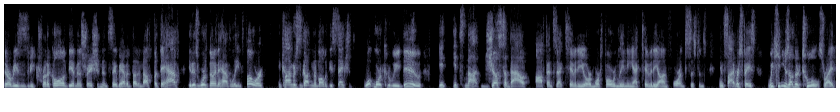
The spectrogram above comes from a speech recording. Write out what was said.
there are reasons to be critical of the administration and say we haven't done enough, but they have, it is worth knowing they have leaned forward and Congress has gotten involved with these sanctions. What more could we do? It, it's not just about offensive activity or more forward leaning activity on foreign systems in cyberspace. We can use other tools, right?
